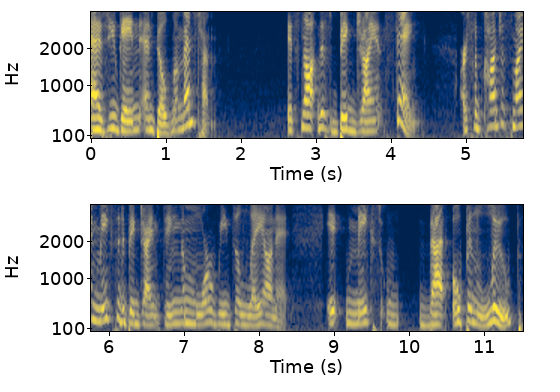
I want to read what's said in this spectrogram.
as you gain and build momentum. It's not this big giant thing. Our subconscious mind makes it a big giant thing the more we delay on it. It makes that open loop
